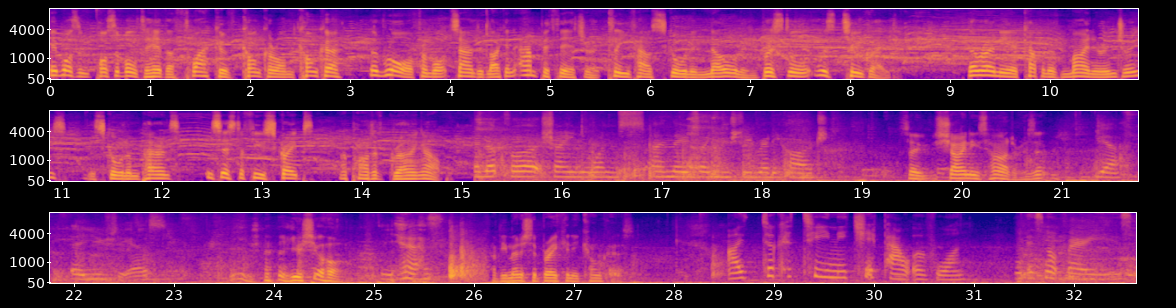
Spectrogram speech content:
It wasn't possible to hear the thwack of Conker on Conker. The roar from what sounded like an amphitheatre at Cleve House School in Knowle in Bristol was too great. There were only a couple of minor injuries. The school and parents insist a few scrapes are part of growing up. I look for shiny ones, and those are usually really hard. So shiny's harder, is it? Yeah, it usually is. Are you sure? Yes. Have you managed to break any conkers? I took a teeny chip out of one. It's not very easy.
